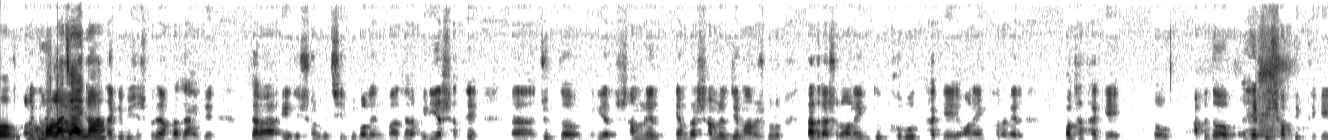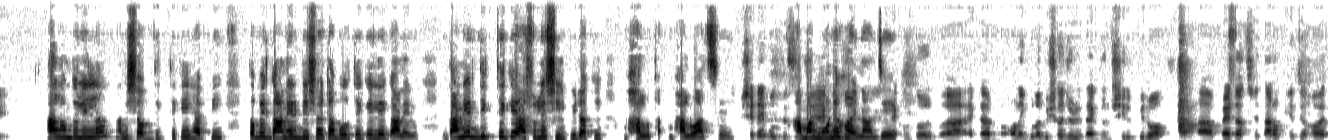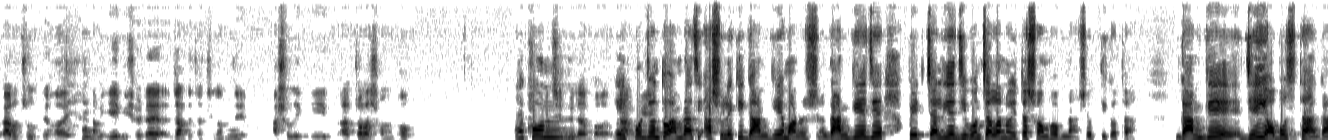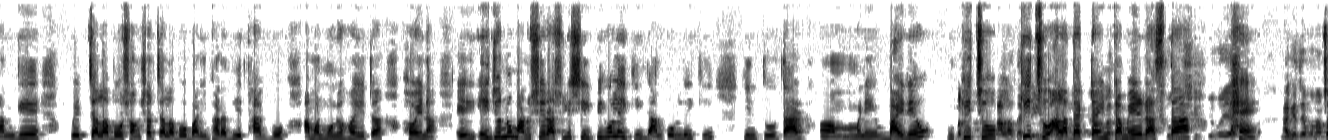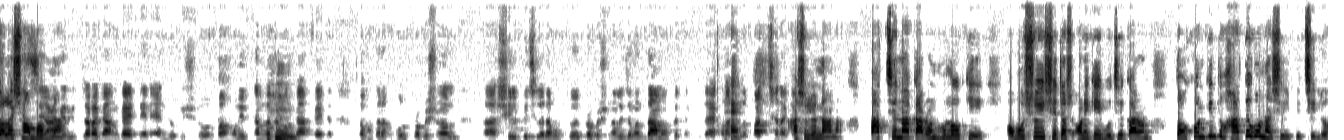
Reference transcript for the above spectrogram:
বলা যায় না। থাকে বিশেষ করে আমরা জানি যে যারা এই যে সংগীত শিল্পী বলেন বা যারা মিডিয়ার সাথে যুক্ত মিডিয়ার সামনের ক্যামেরার সামনের যে মানুষগুলো তাদের আসলে অনেক দুঃখবোধ থাকে অনেক ধরনের কথা থাকে। তো আপনি তো হ্যাপি সব দিক থেকে আলহামদুলিল্লাহ আমি সব দিক থেকেই হ্যাপি তবে গানের বিষয়টা বলতে গেলে গানের গানের দিক থেকে আসলে শিল্পীরা কি ভালো ভালো আছে? সেটাই বলতেছি আমার মনে হয় না যে এখন তো একটা অনেকগুলো বিষয় জড়িত। একজন শিল্পীরও পেট আছে তারও খেতে হয় তারও চলতে হয়। হ্যাঁ। আমি এই বিষয়টা জানতে চাচ্ছিলাম যে আসলে কি চলা সম্ভব এখন এই পর্যন্ত আমরা আছি আসলে কি গান গেয়ে মানুষ গান গেয়ে যে পেট চালিয়ে জীবন চালানো এটা সম্ভব না সত্যি কথা। গান গেয়ে যেই অবস্থা গান গেয়ে পেট চালাবো সংসার চালাবো বাড়ি ভাড়া দিয়ে থাকব আমার মনে হয় এটা হয় না। এই এই জন্য মানুষের আসলে শিল্পী হলেই কি গান করলেই কি কিন্তু তার মানে বাইরেও মানে কিছু কিছু আলাদা একটা ইনকামের রাস্তা হ্যাঁ আগে যেমন চলা সম্ভব না। যারা গান গাইতেন অ্যান্ড্রু কিশোর বা মনির খানরা যখন গান গাইতেন তখন তারা ফুল প্রফেশনাল শিল্পী ছিলেন এমনকি ওই প্রফেশনালিজমের দামও পেতেন। কিন্তু এখন হ্যাঁ। আসলে পাচ্ছে না আসলে না না। পাচ্ছে না কারণ হলো কি? অবশ্যই সেটা অনেকেই বুঝে কারণ তখন কিন্তু হাতে গোনা শিল্পী ছিল।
